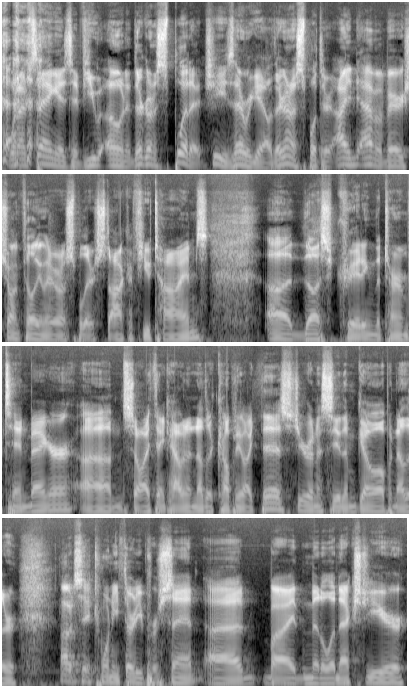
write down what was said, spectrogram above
What I'm saying is, if you own it, they're going to split it. Geez, there we go. They're going to split their. I have a very strong feeling they're going to split their stock a few times, uh, thus creating the term tin banger. Um, so I think having another company like this, you're going to see them go up another, I would say 20, 30 percent uh, by the middle of next year,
